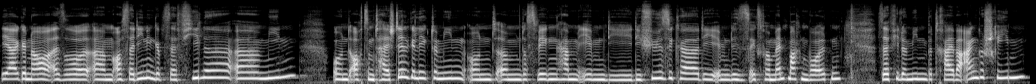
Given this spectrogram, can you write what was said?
Ja, genau. Also ähm, auf Sardinien gibt es sehr viele äh, Minen und auch zum Teil stillgelegte Minen. Und ähm, deswegen haben eben die, die Physiker, die eben dieses Experiment machen wollten, sehr viele Minenbetreiber angeschrieben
